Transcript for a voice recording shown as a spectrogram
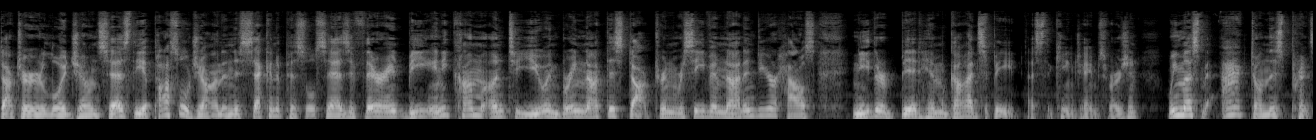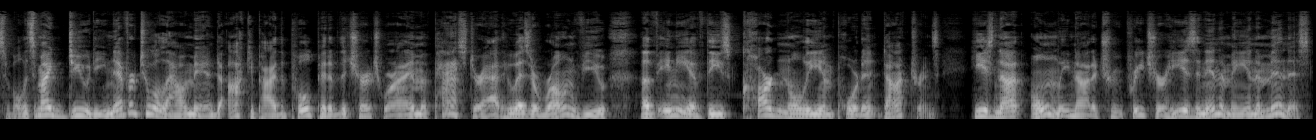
Dr. Lloyd-Jones says, The Apostle John in his second epistle says, If there be any come unto you and bring not this doctrine, receive him not into your house, neither bid him Godspeed. That's the King James Version. We must act on this principle. It's my duty never to allow a man to occupy the pulpit of the church where I am a pastor at who has a wrong view of any of these cardinally important doctrines. He is not only not a true preacher, he is an enemy and a menace.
